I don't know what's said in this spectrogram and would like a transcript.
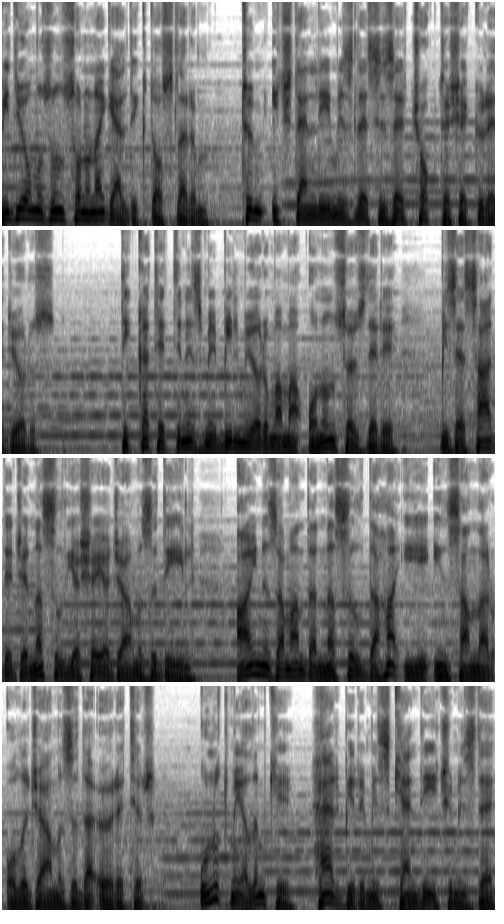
Videomuzun sonuna geldik dostlarım. Tüm içtenliğimizle size çok teşekkür ediyoruz. Dikkat ettiniz mi bilmiyorum ama onun sözleri bize sadece nasıl yaşayacağımızı değil, aynı zamanda nasıl daha iyi insanlar olacağımızı da öğretir. Unutmayalım ki her birimiz kendi içimizde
